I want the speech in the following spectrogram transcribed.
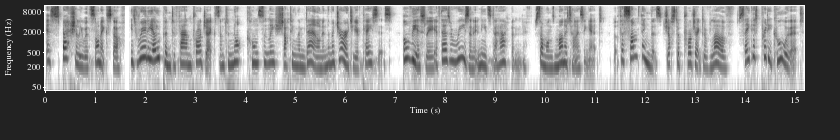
especially with Sonic stuff, is really open to fan projects and to not constantly shutting them down in the majority of cases. Obviously, if there's a reason it needs to happen, if someone's monetizing it, but for something that's just a project of love, Sega's pretty cool with it,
